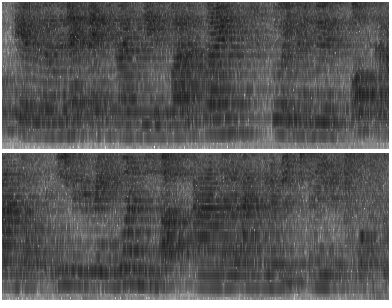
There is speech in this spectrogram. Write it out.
Okay everyone, the next exercise today is ladder climbs. So what you're going to do is it's opposite hand to opposite knee. You're going to be bringing one knee up and the other hand's going to reach and then you're going to swap. So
